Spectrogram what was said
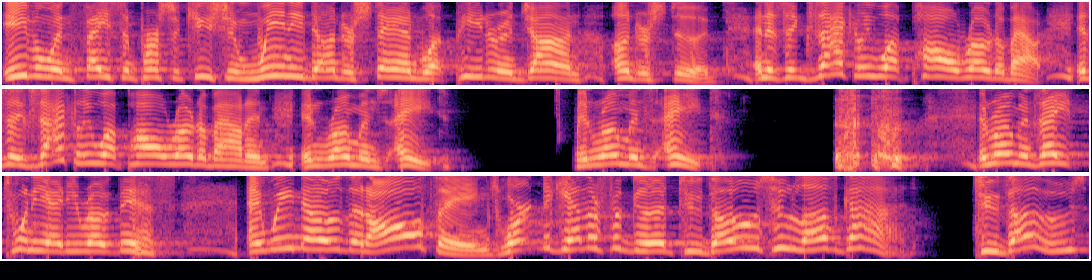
even when facing persecution, we need to understand what Peter and John understood. And it's exactly what Paul wrote about. It's exactly what Paul wrote about in, in Romans 8. In Romans 8, in Romans 8 28, he wrote this And we know that all things work together for good to those who love God, to those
